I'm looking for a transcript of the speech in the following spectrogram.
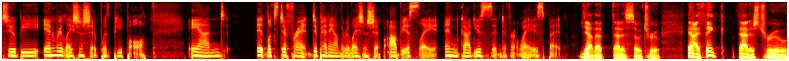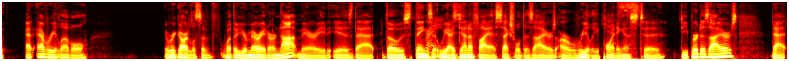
to be in relationship with people. And it looks different depending on the relationship, obviously. And God uses it in different ways. But Yeah, that that is so true. And I think that is true at every level regardless of whether you're married or not married is that those things that we identify as sexual desires are really pointing us to deeper desires that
